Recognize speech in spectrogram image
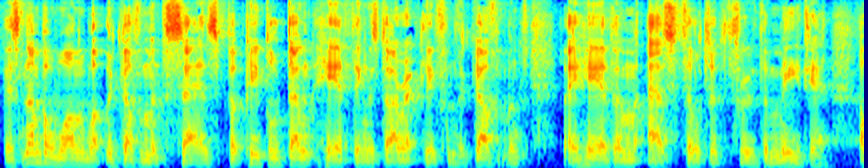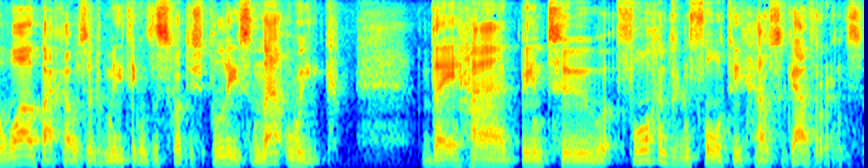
there's number one what the government says, but people don't hear things directly from the government. They hear them as filtered through the media. A while back, I was at a meeting of the Scottish Police, and that week they had been to 440 house gatherings.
